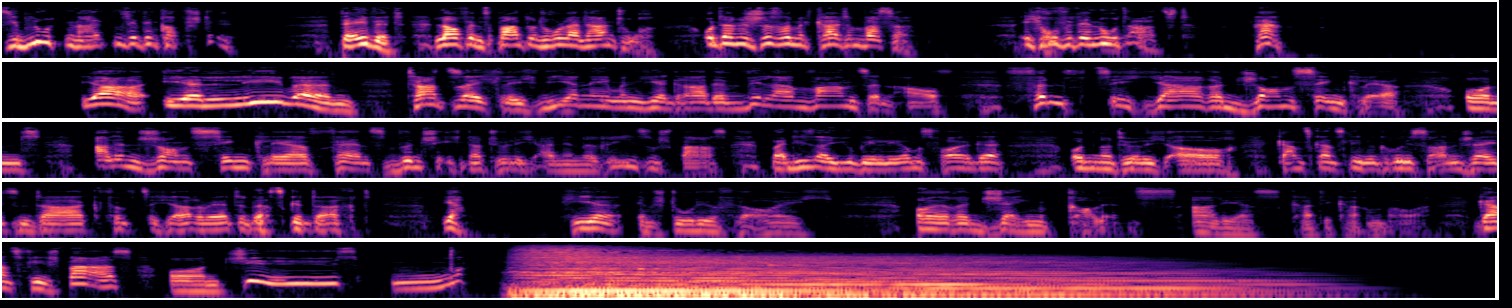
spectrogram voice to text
Sie bluten, halten Sie den Kopf still. David, lauf ins Bad und hol ein Handtuch und eine Schüssel mit kaltem Wasser. Ich rufe den Notarzt. Ha? Ja, ihr Lieben, tatsächlich, wir nehmen hier gerade Villa Wahnsinn auf. 50 Jahre John Sinclair. Und allen John Sinclair-Fans wünsche ich natürlich einen Riesenspaß bei dieser Jubiläumsfolge. Und natürlich auch ganz, ganz liebe Grüße an Jason Dark. 50 Jahre, wer hätte das gedacht? Ja, hier im Studio für euch eure Jane Collins alias Kathi Karrenbauer. Ganz viel Spaß und tschüss.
